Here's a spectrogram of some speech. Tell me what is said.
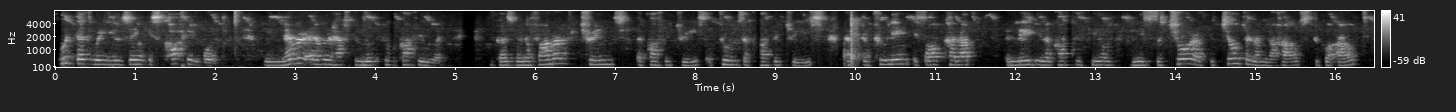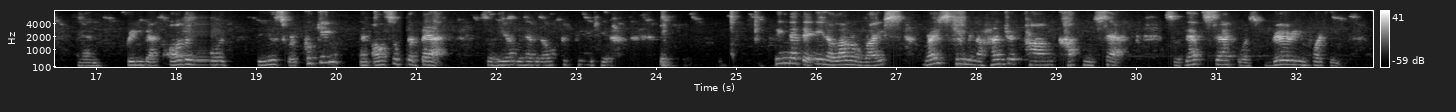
Wood that we're using is coffee wood. We never ever have to look for coffee wood because when the farmer trims the coffee trees or prunes the coffee trees, after pruning, it's all cut up and laid in a coffee field. And it's the chore of the children in the house to go out and bring back all the wood to use for cooking and also the bath. So here we have it all prepared here. Being that they ate a lot of rice, rice came in a 100 pound cotton sack. So that sack was very important.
